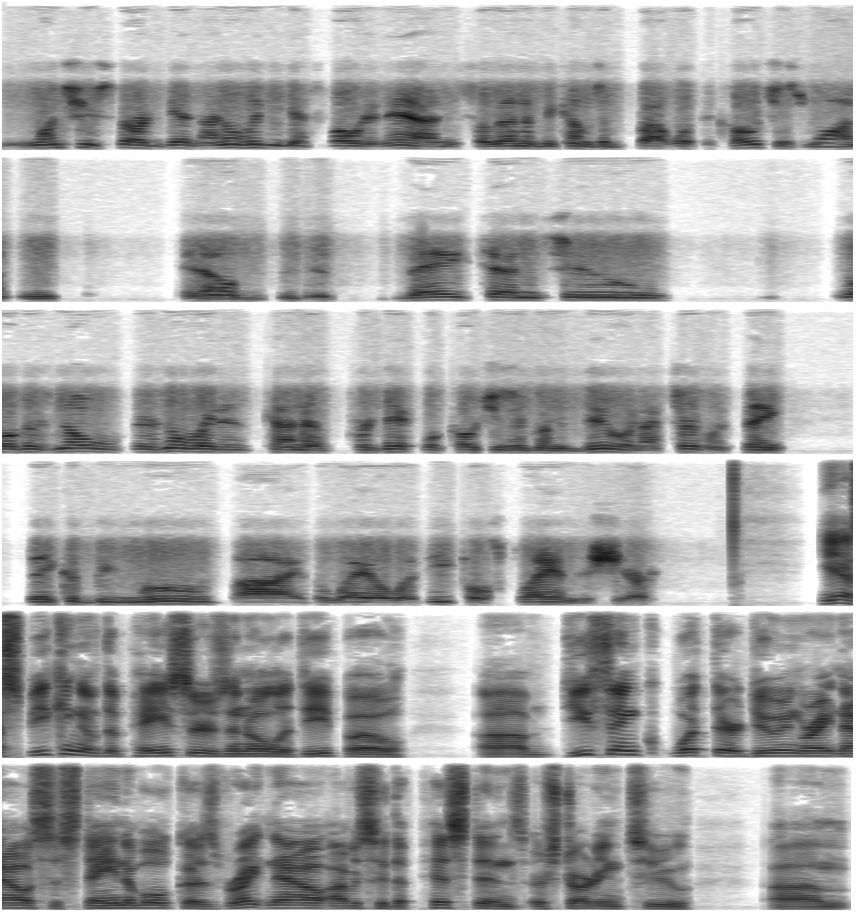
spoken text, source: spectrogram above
once you start getting, I don't think he gets voted in. So then it becomes about what the coaches want, and you know, they tend to. Well, there's no there's no way to kind of predict what coaches are going to do, and I certainly think they could be moved by the way Oladipo's playing this year. Yeah, speaking of the Pacers and Oladipo, um, do you think what they're doing right now is sustainable? Because right now, obviously, the Pistons are starting to um,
